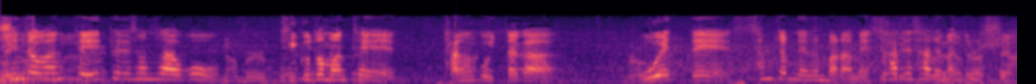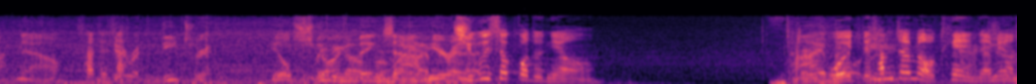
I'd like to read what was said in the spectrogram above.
신정한테 1패대 선수하고 디그돔한테 당하고 있다가 5회 때 3점 내는 바람에 4대 4를 만들었어요. Shot now. 4대 4. Derek Dietrich. He'll start Leading up things for out here in 지고 a 있었거든요. tie 5회 ball 때 game. 3점이 어떻게 했냐면.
